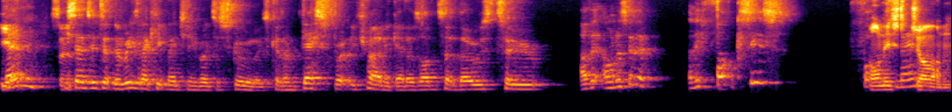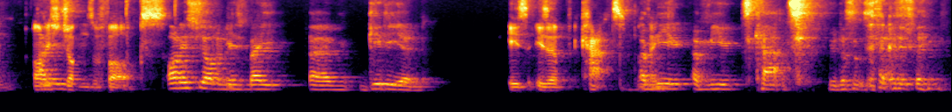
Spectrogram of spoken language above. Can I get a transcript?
Yeah, Then so- he sends it to the reason I keep mentioning going to school is because I'm desperately trying to get us onto those two. Are they? I want to say that are they foxes? Fox Honest men? John. Honest John's a fox. Honest John and his mate um, Gideon, Is is a cat. I a think. mute, a mute cat who doesn't say anything.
